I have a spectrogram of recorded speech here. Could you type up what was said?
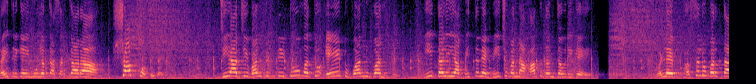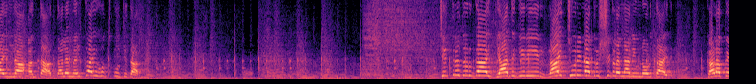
ರೈತರಿಗೆ ಈ ಮೂಲಕ ಸರ್ಕಾರ ಶಾಕ್ ಕೊಟ್ಟಿದೆ. ಜಿಆರ್ಜಿ ಒನ್ ಫಿಫ್ಟಿ ಟೂ ಮತ್ತು ಏಟ್ ಒನ್ ಒನ್ ಈ ತಳಿಯ ಬಿತ್ತನೆ ಬೀಜವನ್ನ ಹಾಕದಂತವರಿಗೆ ಒಳ್ಳೆ ಫಸಲು ಬರ್ತಾ ಇಲ್ಲ ಅಂತ ತಲೆ ಮೇಲ್ಕಾಯಿ ಹೊತ್ತು ಕೂತಿದ್ದಾರೆ ಚಿತ್ರದುರ್ಗ, ಯಾದಗಿರಿ, ರಾಯಚೂರಿನ ದೃಶ್ಯಗಳನ್ನ ನೀವು ನೋಡ್ತಾ ಇದ್ರಿ. ಕಳಪೆ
